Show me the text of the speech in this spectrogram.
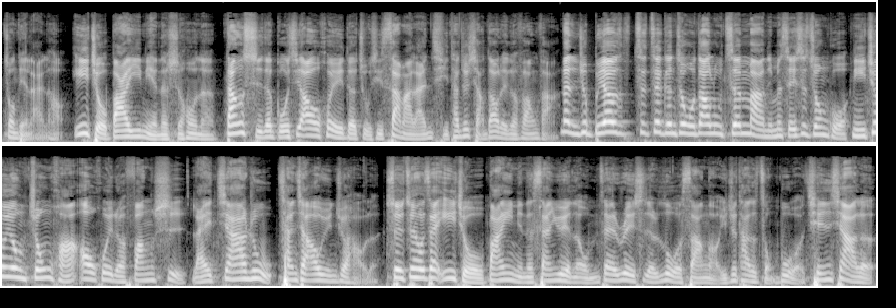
重点来了哈！一九八一年的时候呢，当时的国际奥会的主席萨马兰奇他就想到了一个方法，那你就不要再再跟中国大陆争嘛，你们谁是中国？你就用中华奥会的方式来加入参加奥运就好了。所以最后在一九八一年的三月呢，我们在瑞士的洛桑哦，也就是他的总部哦，签下了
